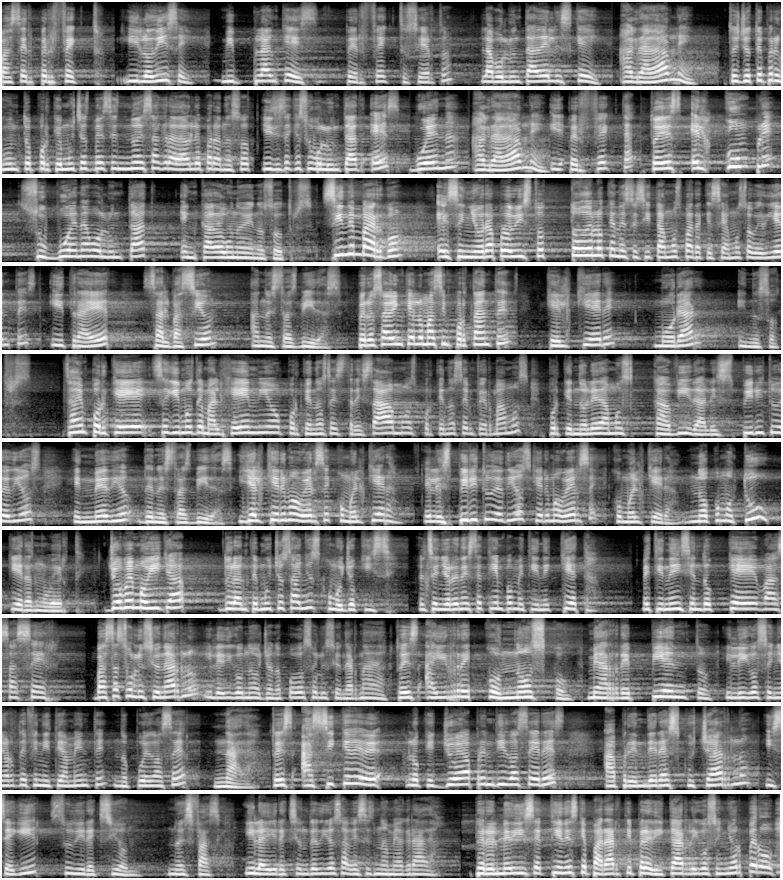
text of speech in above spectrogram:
va a ser perfecto. Y lo dice, mi plan que es perfecto, ¿cierto? La voluntad de Él es que agradable. Entonces yo te pregunto por qué muchas veces no es agradable para nosotros. Y dice que su voluntad es buena, agradable y perfecta. Entonces Él cumple su buena voluntad en cada uno de nosotros. Sin embargo, el Señor ha provisto todo lo que necesitamos para que seamos obedientes y traer salvación a nuestras vidas. Pero ¿saben qué es lo más importante? Que Él quiere morar en nosotros. ¿Saben por qué seguimos de mal genio? ¿Por qué nos estresamos? ¿Por qué nos enfermamos? Porque no le damos cabida al Espíritu de Dios en medio de nuestras vidas. Y Él quiere moverse como Él quiera. El Espíritu de Dios quiere moverse como Él quiera, no como tú quieras moverte. Yo me moví ya durante muchos años como yo quise. El Señor en este tiempo me tiene quieta, me tiene diciendo, ¿qué vas a hacer? ¿Vas a solucionarlo? Y le digo, no, yo no puedo solucionar nada. Entonces ahí reconozco, me arrepiento y le digo, Señor, definitivamente no puedo hacer nada. Entonces así que lo que yo he aprendido a hacer es aprender a escucharlo y seguir su dirección. No es fácil. Y la dirección de Dios a veces no me agrada. Pero Él me dice, tienes que pararte y predicar. Le digo, Señor, pero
